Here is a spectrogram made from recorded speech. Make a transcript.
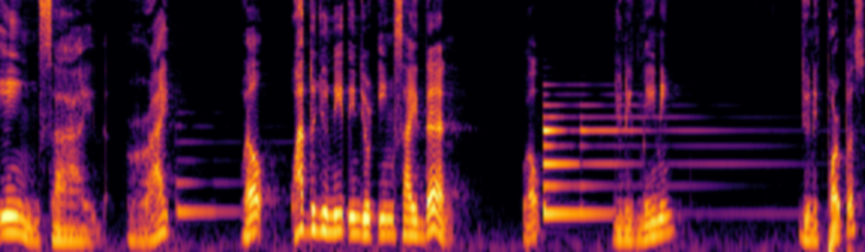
inside, right? Well, what do you need in your inside then? Well, you need meaning. Do you need purpose?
